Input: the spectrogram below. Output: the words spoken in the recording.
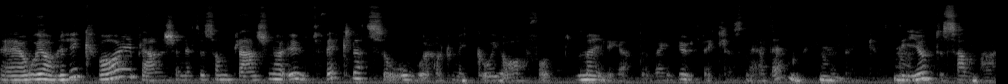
Eh, och jag har blivit kvar i branschen eftersom branschen har utvecklats så oerhört mycket och jag har fått möjligheter att utvecklas med den helt mm. enkelt. Det är ju inte samma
